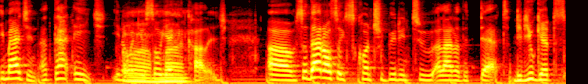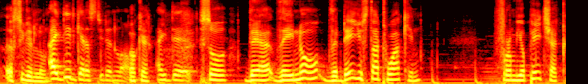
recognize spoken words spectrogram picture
imagine at that age you know when Oh, you're so young in college. Um, so that also is contributing to a lot of the debt. Did you get a student loan? i did get a student loan. Okay. i did. So they they know the day you start working, from your paycheck,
